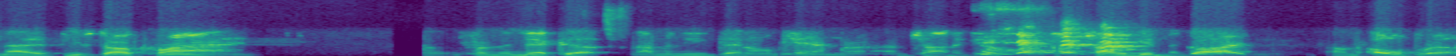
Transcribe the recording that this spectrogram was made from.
Now, if you start crying from the neck up, I'm gonna need that on camera. I'm trying to get. I'm trying to get in the garden on Oprah.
